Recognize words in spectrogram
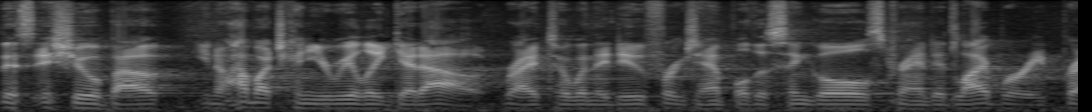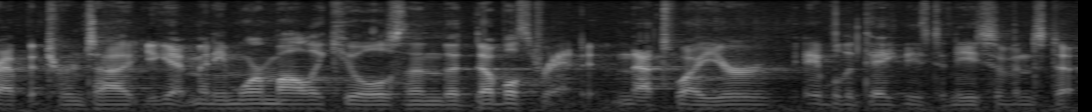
this issue about, you know, how much can you really get out, right? So when they do, for example, the single-stranded library prep, it turns out you get many more molecules than the double-stranded, and that's why you're able to take these denisovans to,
